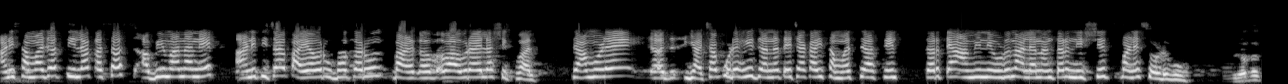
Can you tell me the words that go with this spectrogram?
आणि समाजात तिला कसं अभिमानाने आणि तिच्या पायावर उभं करून वावरायला शिकवाल? त्यामुळे ह्याच्या पुढेही जनतेच्या काही समस्या असतील तर त्या आम्ही निवडून आल्यानंतर निश्चितपणे सोडवू. विरोधक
